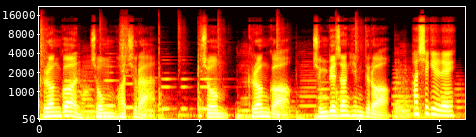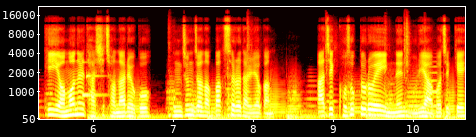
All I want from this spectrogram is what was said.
그런 건 좀 봐주라. 좀 그런 거 중대장 힘들어. 하시길래 이 염원을 다시 전하려고 공중전화 박스로 달려감. 아직 고속도로에 있는 우리 아버지께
